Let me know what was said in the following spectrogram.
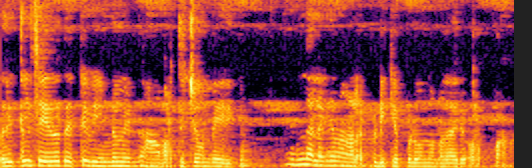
ഒരിക്കൽ ചെയ്ത തെറ്റ് വീണ്ടും വീണ്ടും ആവർത്തിച്ചുകൊണ്ടേയിരിക്കും. ഇന്നല്ലെങ്കിൽ നാളെ പിടിക്കപ്പെടും എന്നുള്ള കാര്യം ഉറപ്പാണ്.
